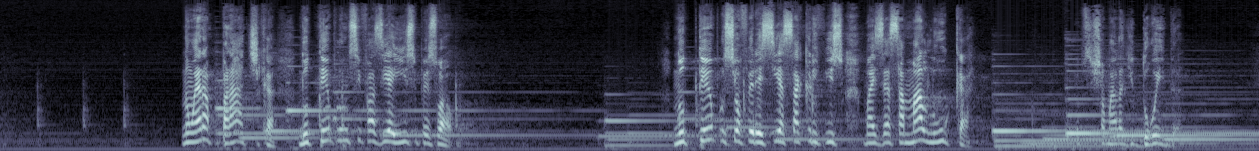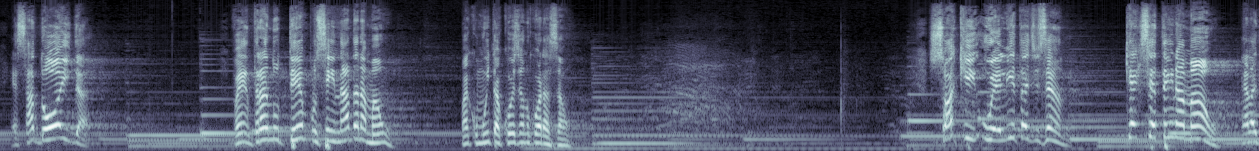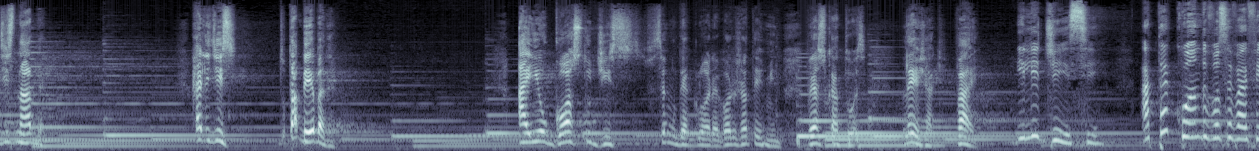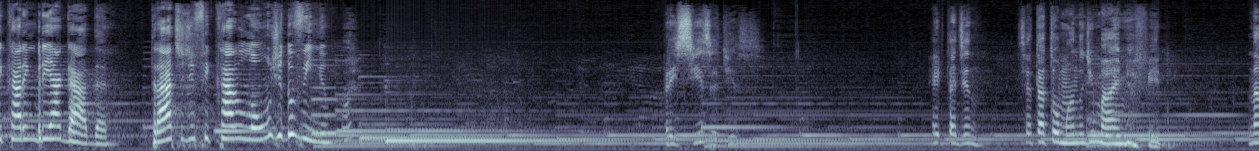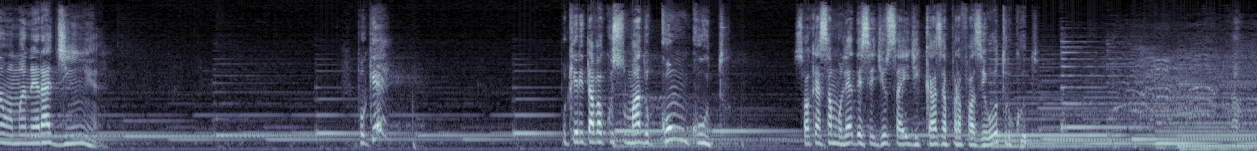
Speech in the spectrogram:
Não era prática. No templo não se fazia isso, pessoal. No templo se oferecia sacrifício, mas essa maluca, eu preciso chamar ela de doida. Essa doida vai entrar no templo sem nada na mão, mas com muita coisa no coração. Só que o Eli está dizendo: O que é que você tem na mão? Ela diz: Nada. Aí ele diz: Tu tá bêbada. Aí eu gosto disso. Se você não der glória agora, eu já termino. Verso 14. Lê, Jaque, vai. E lhe disse: Até quando você vai ficar embriagada? Trate de ficar longe do vinho. Precisa disso. Ele está dizendo: Você está tomando demais, minha filha. Não, uma maneiradinha. Por quê? Porque ele estava acostumado com um culto. Só que essa mulher decidiu sair de casa para fazer outro culto.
